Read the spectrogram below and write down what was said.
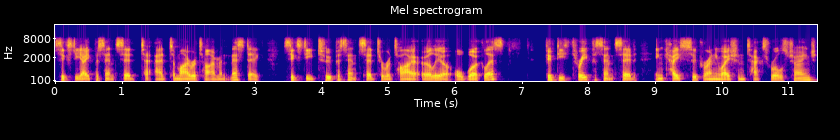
68% said to add to my retirement nest egg. 62% said to retire earlier or work less. 53% said in case superannuation tax rules change.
